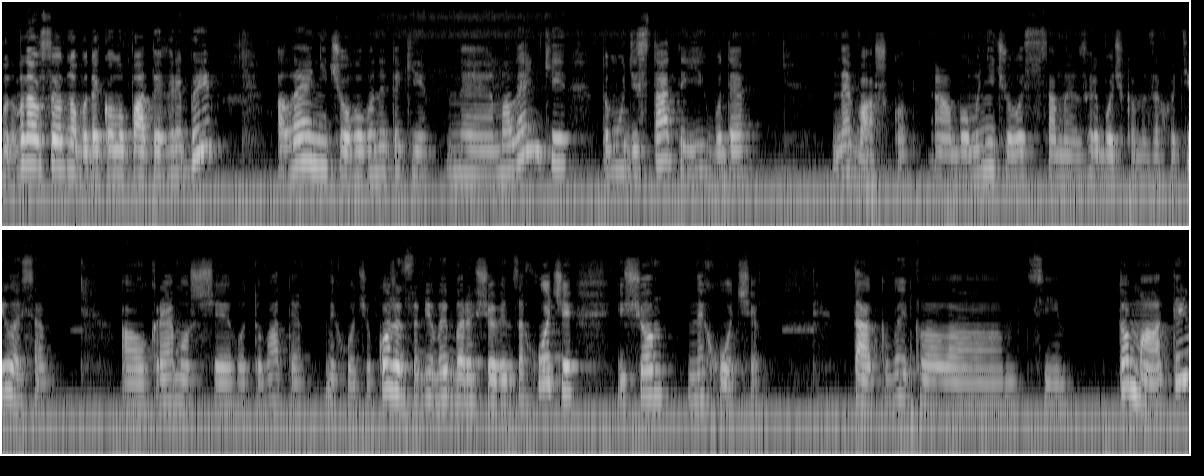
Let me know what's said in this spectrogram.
Вона все одно буде колупати гриби, але нічого, вони такі не маленькі, тому дістати їх буде не важко. Бо мені чогось саме з грибочками захотілося, а окремо ще готувати не хочу. Кожен собі вибере, що він захоче і що не хоче. Так, виклала ці томати,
